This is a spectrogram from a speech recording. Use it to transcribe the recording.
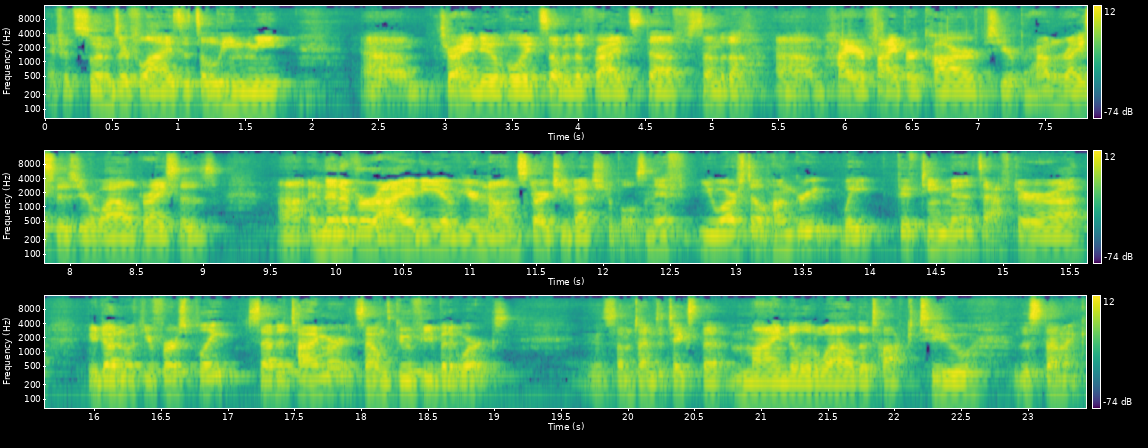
If it swims or flies, it's a lean meat. Um, trying to avoid some of the fried stuff, some of the um, higher fiber carbs, your brown rices, your wild rices, uh, and then a variety of your non starchy vegetables. And if you are still hungry, wait 15 minutes after uh, you're done with your first plate, set a timer. It sounds goofy, but it works. And sometimes it takes the mind a little while to talk to the stomach.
